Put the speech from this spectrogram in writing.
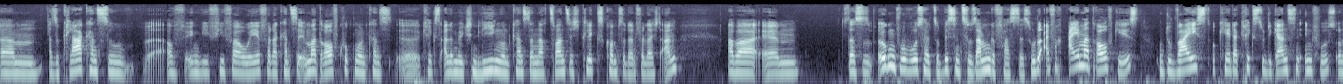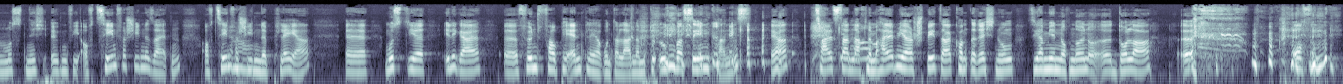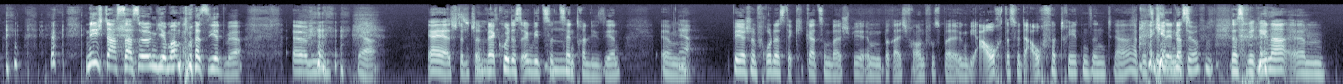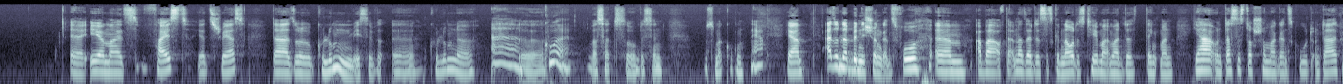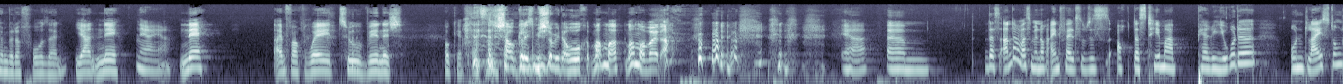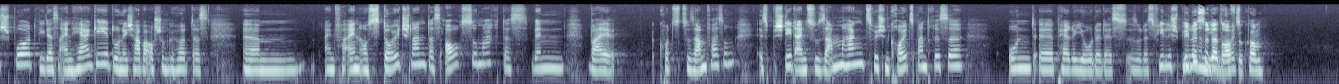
ähm, also klar kannst du äh, auf irgendwie FIFA, UEFA, da kannst du immer drauf gucken und kannst, äh, kriegst alle möglichen Ligen und kannst dann nach 20 Klicks kommst du dann vielleicht an. Aber ähm, das ist irgendwo, wo es halt so ein bisschen zusammengefasst ist, wo du einfach einmal drauf gehst und du weißt, okay, da kriegst du die ganzen Infos und musst nicht irgendwie auf zehn verschiedene Seiten, auf zehn Genau. verschiedene Player äh, musst dir illegal äh, fünf VPN-Player runterladen, damit du irgendwas sehen kannst. Ja, zahlst dann nach Genau. einem halben Jahr später kommt eine Rechnung. Sie haben hier noch neun äh, Dollar äh, offen. Nicht, dass das irgendjemandem passiert wäre. Ähm, ja. Ja, ja, es stimmt, schon. Stimmt. Wäre cool, das irgendwie zu zentralisieren. Ähm, Ja. Bin ja schon froh, dass der Kicker zum Beispiel im Bereich Frauenfußball irgendwie auch, dass wir da auch vertreten sind. Ja, hab jetzt Ja, gesehen, wir dass, dürfen. dass Verena ähm, äh, ehemals Feist, jetzt Schwers, da so kolumnenmäßig, äh, Kolumne, Ah, Äh, cool. was hat so ein bisschen, muss mal gucken. Ja. Ja, also da bin ich schon ganz froh. Ähm, aber auf der anderen Seite ist es genau das Thema. Immer da denkt man, ja, und das ist doch schon mal ganz gut. Und da können wir doch froh sein. Ja, nee, Ja, ja. nee. Einfach way too wenig. Okay, jetzt schaukel ich mich schon wieder hoch. Mach mal, mach mal weiter. Ja, ähm, das andere, was mir noch einfällt, so das ist auch das Thema Periode und Leistungssport, wie das einhergeht. Und ich habe auch schon gehört, dass ähm, ein Verein aus Deutschland das auch so macht, dass wenn, weil, kurze Zusammenfassung, es besteht ein Zusammenhang zwischen Kreuzbandrisse und äh, Periode, dass, also dass viele Wie Spielerinnen. bist du da drauf Kreuz- gekommen?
